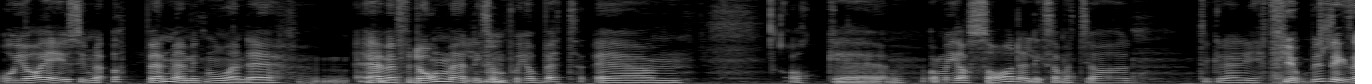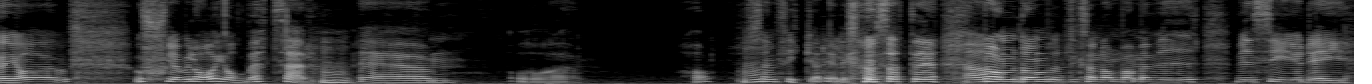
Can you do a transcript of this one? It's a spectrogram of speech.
och jag är ju så himla öppen med mitt mående. Även för dem eh, liksom Mm. på jobbet. Ehm, och eh, ja, men jag sa det liksom att jag tycker det här är jättejobbigt liksom. Jag, usch, jag vill ha jobbet så här. Mm. Ehm, och ja, Mm. sen fick jag det liksom. Så att eh, Ja. de, de, liksom, de bara, men vi, vi ser ju dig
